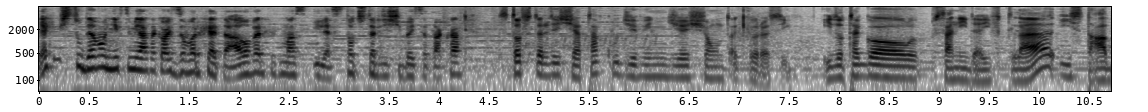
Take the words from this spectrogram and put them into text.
Jakimś cudem on nie chce mnie atakować z Overheada, a Overhead ma z ile? 140 base ataka? 140 ataku, 90 accuracy. I do tego Sunny Day w tle i stab.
